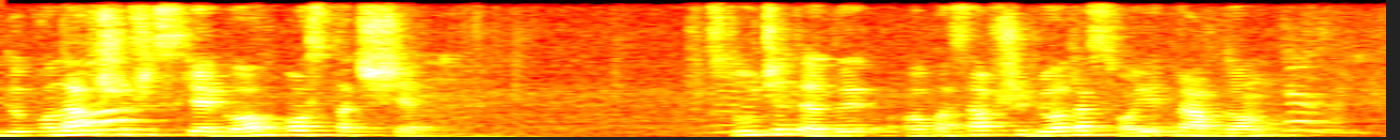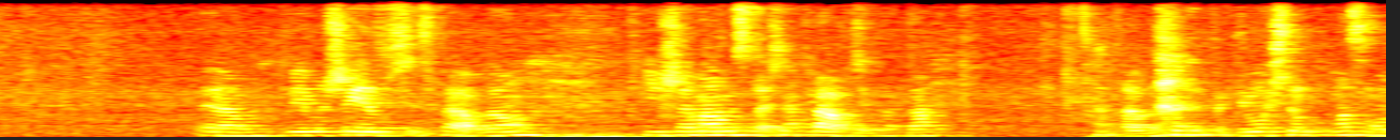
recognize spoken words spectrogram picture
i dokonawszy wszystkiego, ostać się. Stójcie tedy, opasawszy biodra swoje prawdą. Em, Wiemy, że Jezus jest prawdą i że mamy stać na prawdzie, prawda? Naprawdę, takie mocno, mocno.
